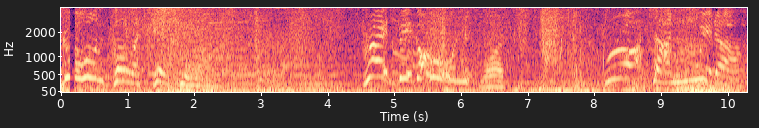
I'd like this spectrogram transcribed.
G'huun's overtake you! Praise be G'huun! What? Rotten Wither!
